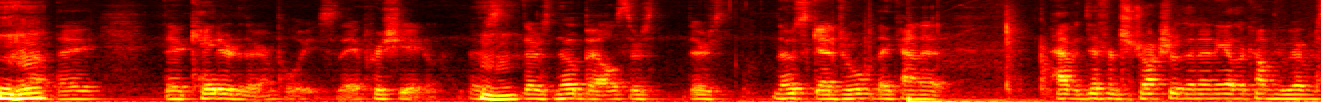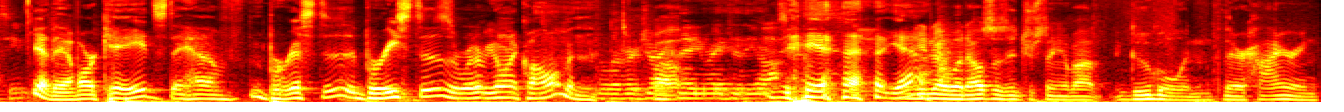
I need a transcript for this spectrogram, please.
Mhm. You know, they they cater to their employees. They appreciate them. There's Mhm. there's no bells. There's there's no schedule. They kind of have a different structure than any other company we've ever seen. yeah, they have arcades, they have baristas, baristas, or whatever you want to call them, and Deliver dry Well- cleaning right to the office. yeah, yeah. You know what else is interesting about Google and their hiring?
